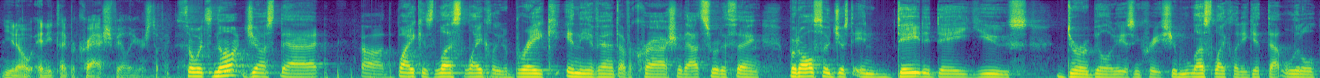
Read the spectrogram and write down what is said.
you know any type of crash failure or stuff like that. So it's not just that uh, the bike is less likely to break in the event of a crash or that sort of thing, but also just in day to day use, durability is increased. You're less likely to get that little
